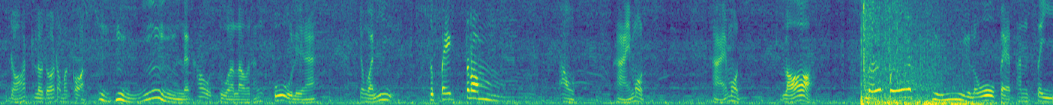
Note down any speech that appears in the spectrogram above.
ทดอทเราดอทออกมาก่อนอื้อหือและเข้าตัวเราทั้งคู่เลยนะ จังหวะนี้สเปกตรัมเอาหายหมด หายหมดรอเบิร์ดเบิดนี่โลแปดพันสี่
